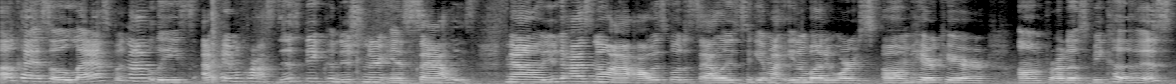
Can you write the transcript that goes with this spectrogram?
Okay, so last but not least, I came across this deep conditioner in Sally's. Now, you guys know I always go to Sally's to get my Eden Body Works um, hair care um, products because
